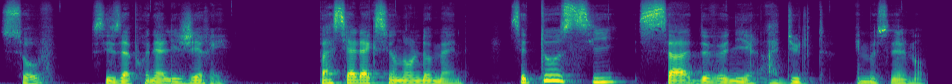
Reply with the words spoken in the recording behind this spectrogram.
Sauf si vous apprenez à les gérer. Passer à l'action dans le domaine. C'est aussi ça devenir adulte émotionnellement.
